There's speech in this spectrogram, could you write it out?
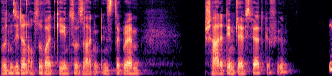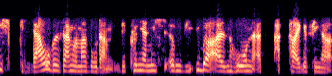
Würden Sie dann auch so weit gehen zu sagen, Instagram schadet dem Selbstwertgefühl? Ich glaube, sagen wir mal so, dann, wir können ja nicht irgendwie überall einen hohen Zeigefinger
